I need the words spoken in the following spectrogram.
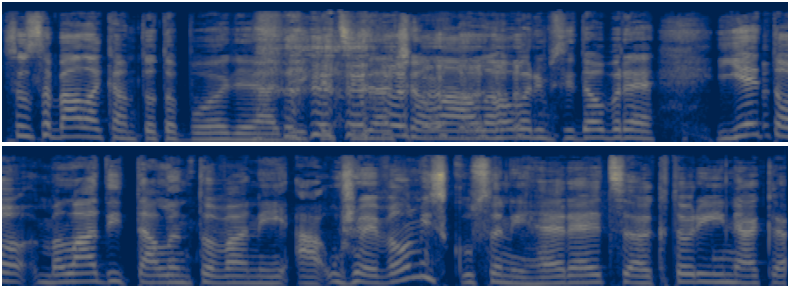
Som sa bála, kam toto pôjde, Adi, keď si začala, ale hovorím si, dobre, je to mladý, talentovaný a už aj veľmi skúsený herec, ktorý inak e,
